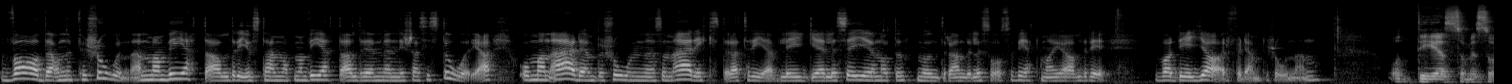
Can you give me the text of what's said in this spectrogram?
var den personen. Man vet aldrig, just det här med att man vet aldrig en människas historia. Om man är den personen som är extra trevlig eller säger något uppmuntrande eller så, så vet man ju aldrig vad det gör för den personen. Och det som är så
